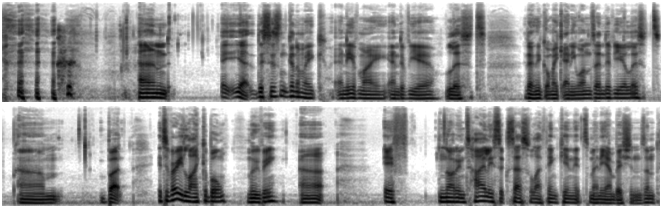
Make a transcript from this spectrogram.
and uh, yeah, this isn't going to make any of my end of year lists. I don't think it'll make anyone's end of year lists. Um, but it's a very likable movie. Uh, if not entirely successful, I think, in its many ambitions. And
